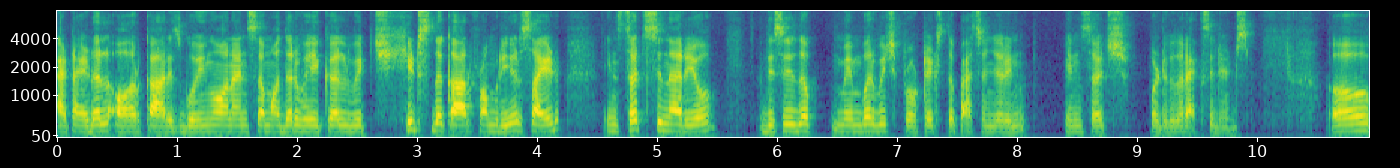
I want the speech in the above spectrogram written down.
at idle or car is going on and some other vehicle which hits the car from rear side. In such scenario this is the member which protects the passenger in in such particular accidents. Uh,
